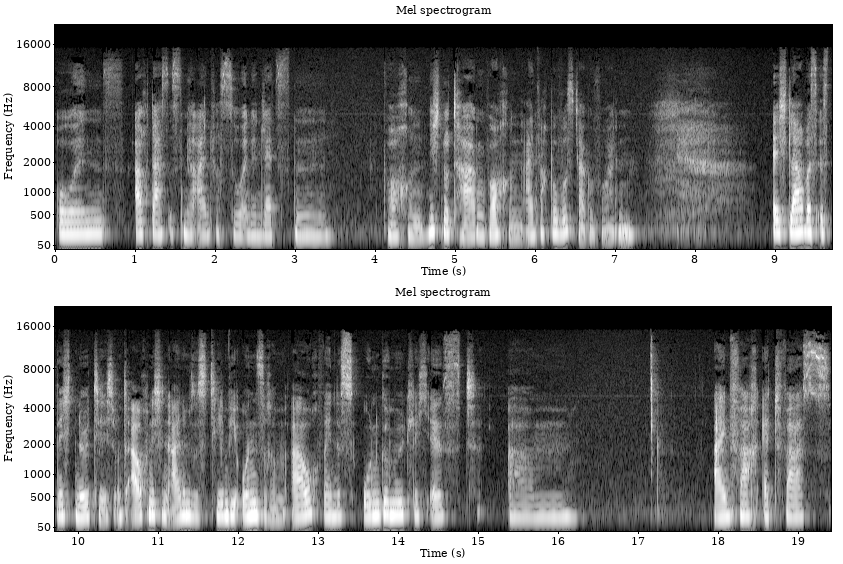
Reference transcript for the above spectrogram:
Und auch das ist mir einfach so in den letzten Wochen, nicht nur Tagen, Wochen, einfach bewusster geworden. Ich glaube, es ist nicht nötig und auch nicht in einem System wie unserem, auch wenn es ungemütlich ist, ähm, einfach etwas,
